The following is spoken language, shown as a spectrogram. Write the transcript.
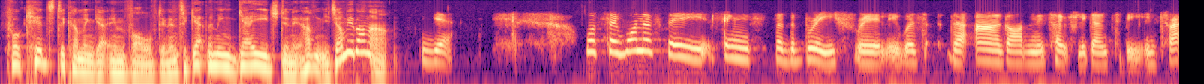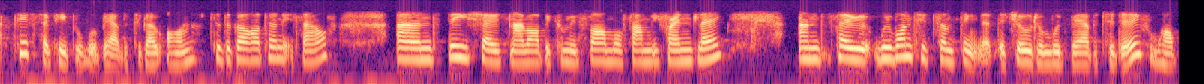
for kids to come and get involved in, and to get them engaged in it, haven't you? Tell me about that. Yeah. Well, so one of the things for the brief really was that our garden is hopefully going to be interactive, so people will be able to go on to the garden itself. And these shows now are becoming far more family friendly. And so we wanted something that the children would be able to do while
